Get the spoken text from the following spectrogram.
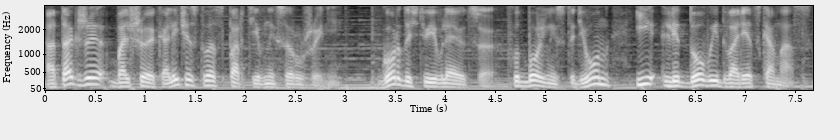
а также большое количество спортивных сооружений. Гордостью являются футбольный стадион и ледовый дворец КАМАЗ.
